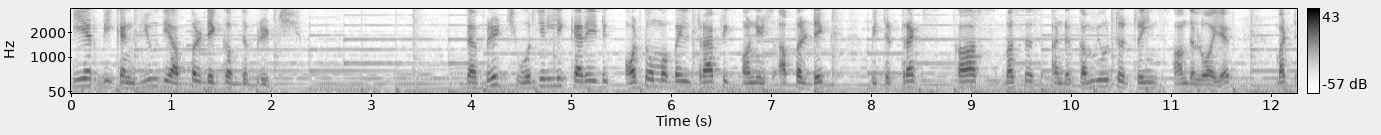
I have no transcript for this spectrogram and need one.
Here we can view the upper deck of the bridge. The bridge originally carried automobile traffic on its upper deck with trucks, cars, buses, and commuter trains on the lower. But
